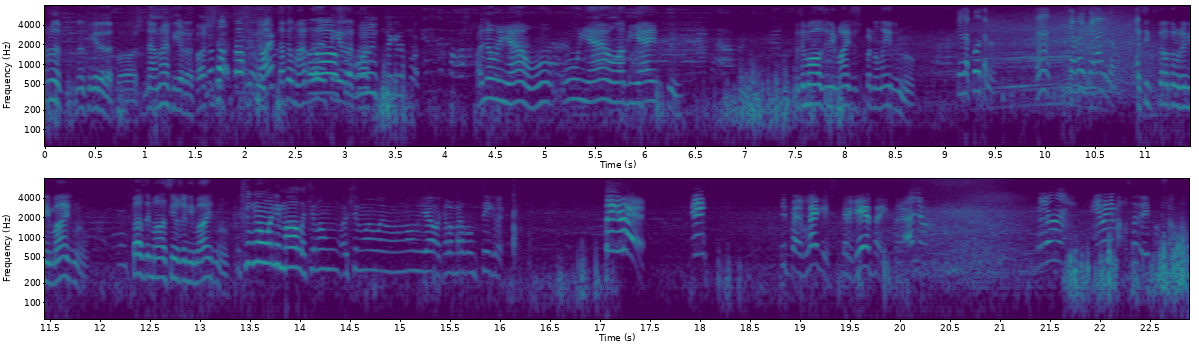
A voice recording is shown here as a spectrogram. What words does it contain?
Na, na Figueira da Foz. Não, não é Figueira da Foz. Está a filmar? Está a filmar, na Figueira da Foz. Olha um leão, um, leão lá adiante. Fazem mal aos animais, os paneleiros, meu. Filho da puta, meu. Caralho, caralho, meu. É assim que se tratam os animais, meu. Fazem mal assim aos animais, meu. Aquilo não é um animal, aquilo não, aquilo não é um leão, aquela merda é um tigre. Tigre! Eh? Tipo as legas, trigueza e caralho. Aquilo é é um animal, sai daí para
